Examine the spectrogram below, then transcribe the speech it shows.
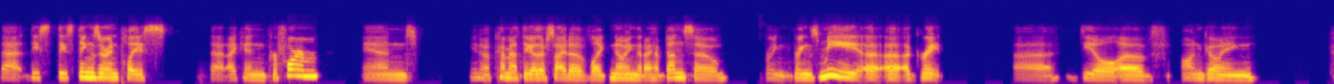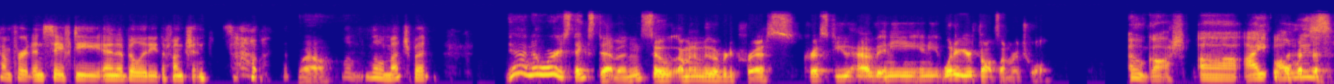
that these these things are in place that I can perform and you know come out the other side of like knowing that I have done so bring brings me a, a great uh, deal of ongoing comfort and safety and ability to function. So wow, a little, little much, but yeah, no worries. Thanks, Devin. So I'm going to move over to Chris. Chris, do you have any any? What are your thoughts on ritual? Oh gosh, uh, I always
